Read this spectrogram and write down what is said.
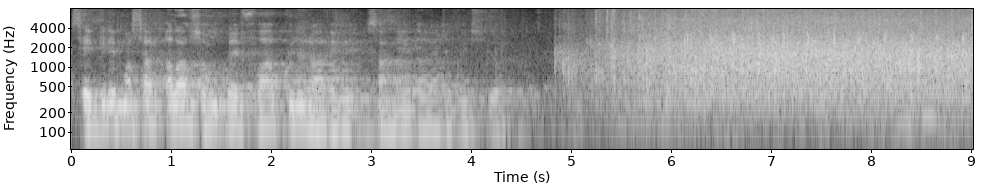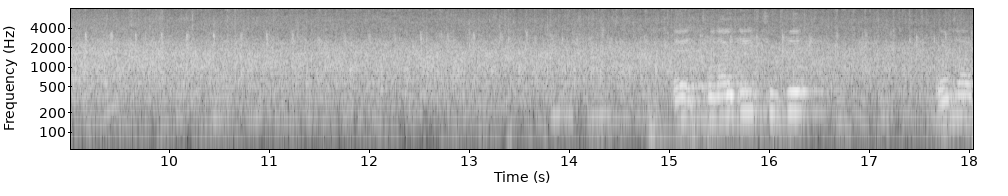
sevgili Masar Alanson ve Fuat Güner abimi sahneye davet etmek istiyorum. Evet kolay değil çünkü onlar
